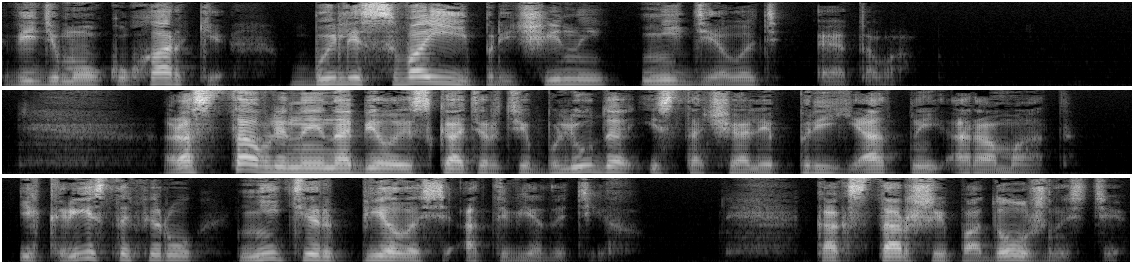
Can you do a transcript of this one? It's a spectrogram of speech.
Видимо, у кухарки были свои причины не делать этого. Расставленные на белой скатерти блюда источали приятный аромат, и Кристоферу не терпелось отведать их. Как старший по должности,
